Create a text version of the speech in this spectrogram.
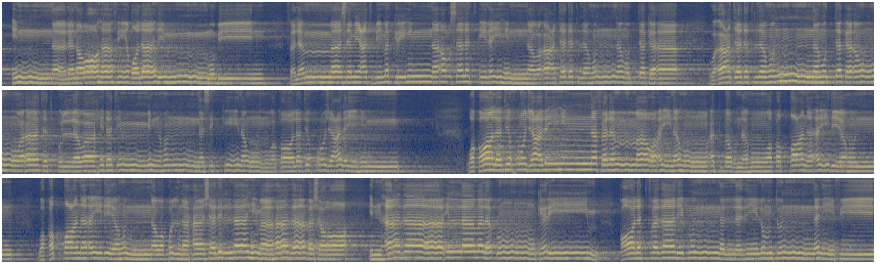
أنا لنراها في ضلال مبين. فلما سمعت بمكرهن ارسلت اليهن واعتدت لهن متكئا واعتدت لهن متكئا واتت كل واحدة منهن سكينا وقالت اخرج عليهن وقالت اخرج عليهن فلما رأينه أكبرنه وقطعن أيديهن وقطعن أيديهن وقلن حاش لله ما هذا بشرا إن هذا إلا ملك كريم. قالت فذلكن الذي لمتنني فيه.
